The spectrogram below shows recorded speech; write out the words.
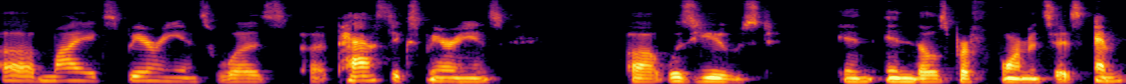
of my experience was uh, past experience uh, was used in in those performances and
